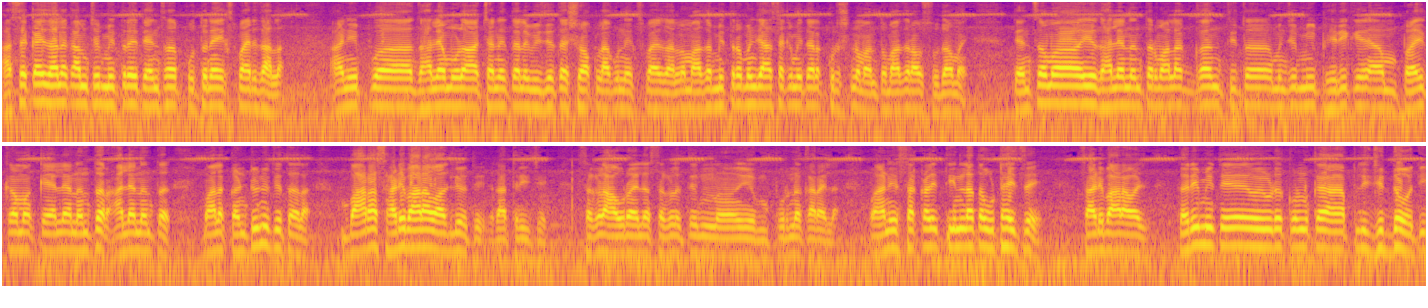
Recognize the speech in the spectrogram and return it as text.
असं काही झालं की आमचे मित्र आहे त्यांचा पुतण्या एक्सपायर झाला. आणि प- झाल्यामुळं अचानक त्याला विजेचा शॉक लागून एक्सपायर झाला. माझा मित्र म्हणजे असा की मी त्याला कृष्ण मानतो. माझं नाव सुदाम आहे. त्यांचं मग हे झाल्यानंतर मला गण तिथं म्हणजे मी फेरी के प्राईज परिक्रमा केल्यानंतर आल्यानंतर मला कंटिन्यू तिथं आला. बारा साडेबारा वाजले होते रात्रीचे. सगळं आवरायला सगळं ते पूर्ण करायला. आणि सकाळी तीनला तर उठायचं आहे साडेबारा वाजे तरी मी ते एवढं करून काय आपली जिद्द होती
